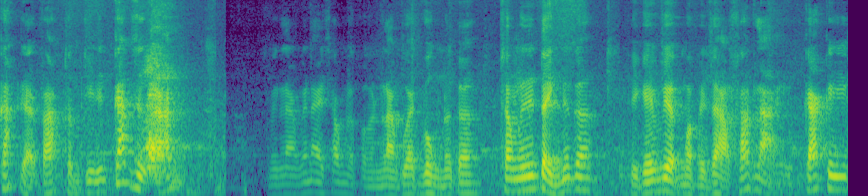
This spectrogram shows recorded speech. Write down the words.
các giải pháp thậm chí đến các dự án làm cái này xong là phải làm quy hoạch vùng nữa cơ. Xong đến tỉnh nữa cơ. Thì cái việc mà phải giả soát lại các cái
